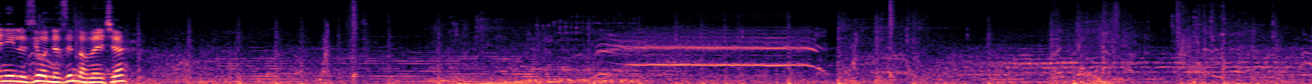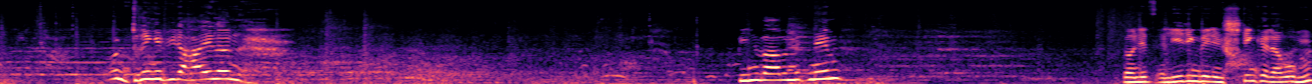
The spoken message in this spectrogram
Keine Illusion, da sind noch welche. Und dringend wieder heilen. Bienenwabe mitnehmen. So, und jetzt erledigen wir den Stinker da oben.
